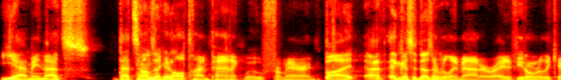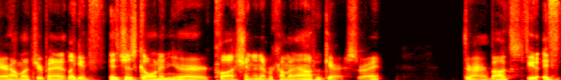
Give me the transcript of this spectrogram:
Yeah, I mean that's that sounds like an all-time panic move from Aaron, but I, I guess it doesn't really matter, right? If you don't really care how much you're paying, like if it's just going in your collection and never coming out, who cares, right? Three hundred bucks. If you if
